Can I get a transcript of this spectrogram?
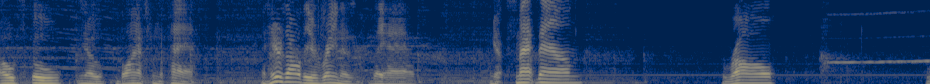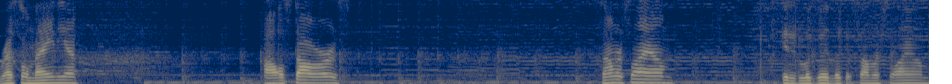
old school, you know, blast from the past. And here's all the arenas they have. You got SmackDown, Raw, WrestleMania, All Stars, SummerSlam. Let's get it to look good. Look at SummerSlam.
